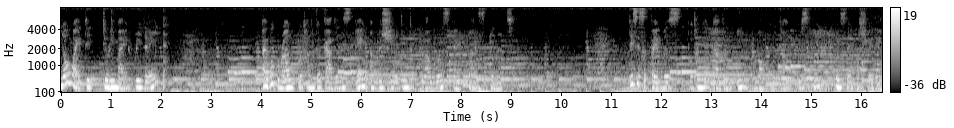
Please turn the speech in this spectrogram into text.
know what I did during my free day? I walk around botanical gardens and appreciating the flowers and plants in it. This is a famous botanical garden in Mount Coot-tha, Brisbane, Queensland, Australia.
